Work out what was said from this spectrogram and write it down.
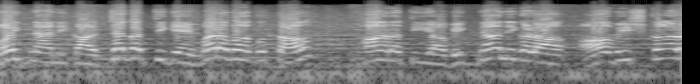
ವೈಜ್ಞಾನಿಕ ಜಗತ್ತಿಗೆ ಮರವಾಗುತ್ತಾ ಭಾರತೀಯ ವಿಜ್ಞಾನಿಗಳ ಆವಿಷ್ಕಾರ.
